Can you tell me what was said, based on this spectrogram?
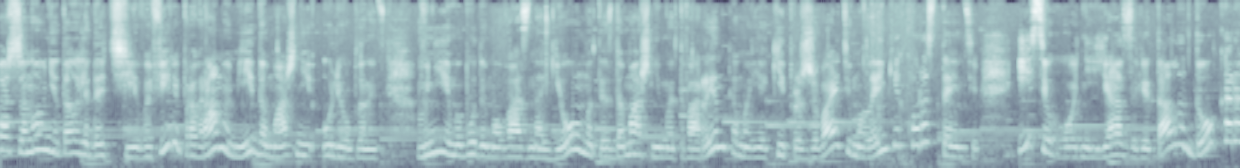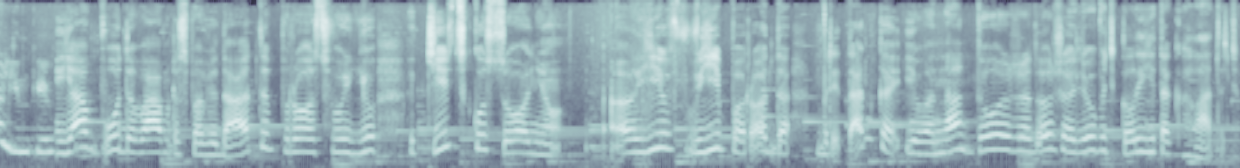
Вас, шановні телеглядачі! В ефірі програма Мій домашній улюбленець. В ній ми будемо вас знайомити з домашніми тваринками, які проживають у маленьких коростенців. І сьогодні я завітала до Каролінки. Я буду вам розповідати про свою кіцьку Соню. Е, Її, її порода британка, і вона дуже-дуже любить, коли її так гладять.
